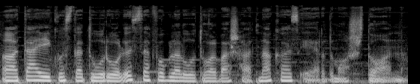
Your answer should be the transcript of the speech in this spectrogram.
A tájékoztatóról összefoglalót olvashatnak az Érdmoston.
